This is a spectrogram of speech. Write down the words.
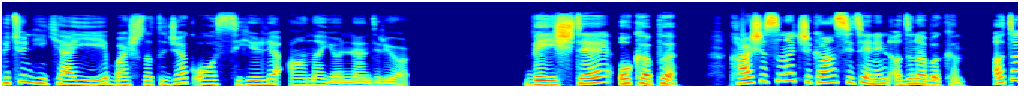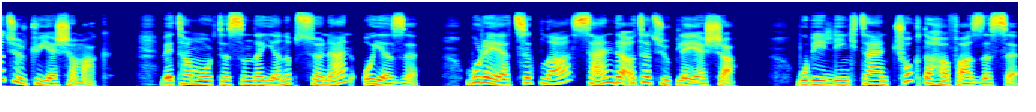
bütün hikayeyi başlatacak o sihirli ana yönlendiriyor. Ve işte o kapı. Karşısına çıkan sitenin adına bakın. Atatürk'ü yaşamak. Ve tam ortasında yanıp sönen o yazı. Buraya tıkla, sen de Atatürk'le yaşa. Bu bir linkten çok daha fazlası.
